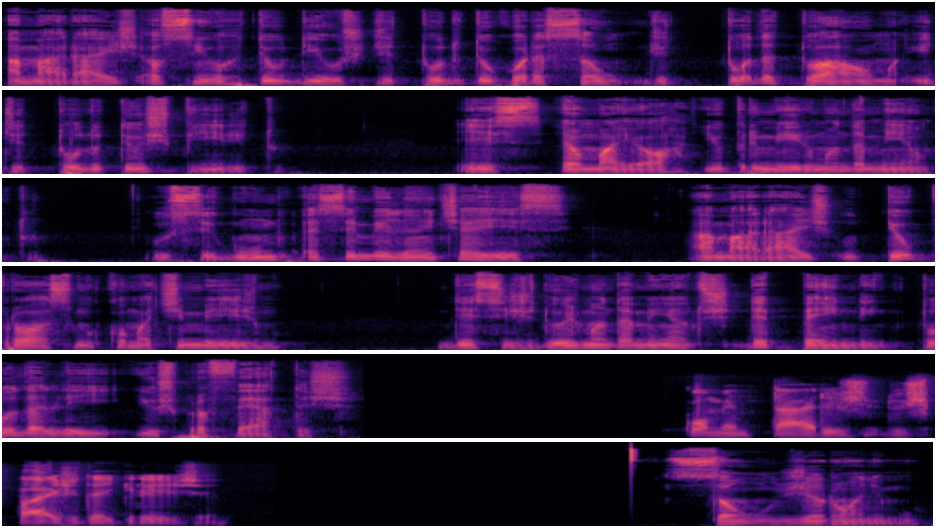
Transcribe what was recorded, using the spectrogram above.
Amarás ao Senhor teu Deus de todo o teu coração, de toda a tua alma e de todo o teu espírito. Esse é o maior e o primeiro mandamento. O segundo é semelhante a esse: amarás o teu próximo como a ti mesmo. Desses dois mandamentos dependem toda a lei e os profetas. Comentários dos Pais da Igreja São Jerônimo.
